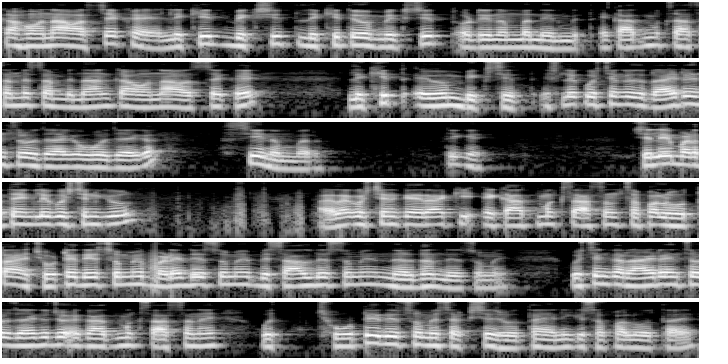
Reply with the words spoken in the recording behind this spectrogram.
का होना आवश्यक है, लिखित, विकसित, लिखित एवं विकसित और डी नंबर निर्मित। एकात्मक शासन में संविधान का होना आवश्यक है, लिखित एवं विकसित। इसलिए क्वेश्चन का जो राइट आंसर हो जाएगा, वो हो जाएगा सी नंबर ठीक है? चलिए बढ़ते हैं अगले क्वेश्चन की ओर। अगला क्वेश्चन कह रहा है कि एकात्मक शासन सफल होता है। छोटे देशों में, बड़े देशों में, विशाल देशों में, निर्धन देशों में। क्वेश्चन का राइट आंसर हो जाएगा जो एकात्मक शासन है, वो छोटे देशों में सक्सेस होता है, यानी कि सफल होता है।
